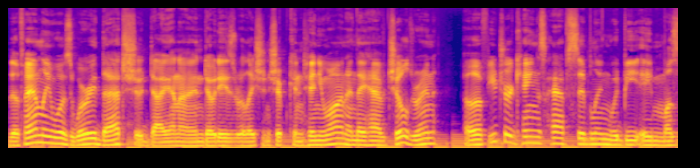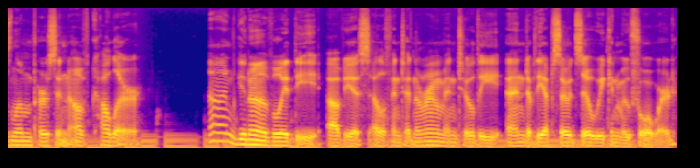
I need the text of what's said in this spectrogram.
The family was worried that, should Diana and Dodi's relationship continue on and they have children, a future king's half sibling would be a Muslim person of color. I'm gonna avoid the obvious elephant in the room until the end of the episode so we can move forward.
